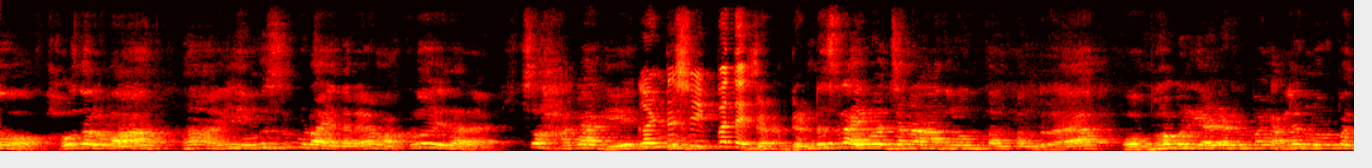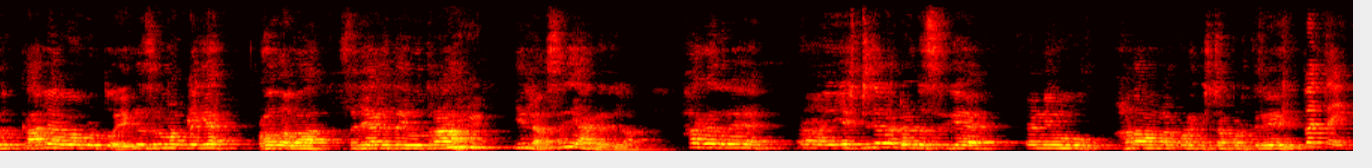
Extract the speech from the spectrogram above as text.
ಆಗೋಯ್ತು ಹೌದಲ್ವಾ? ಹಾ ಇಲ್ಲಿ ಹೆಂಗಸರು ಕೂಡ ಇದ್ದಾರೆ ಮಕ್ಕಳು ಇದ್ದಾರೆ ಸೊ ಹಾಗಾಗಿ ಗಂಡಸರು ಇಪ್ಪತ್ತೈದು ಜನ. ಗಂಡಸ್ರು ಐವತ್ತು ಜನ ಆದ್ರು ಅಂತಂತಂದ್ರೆ ಒಬ್ಬೊಬ್ಬರಿಗೆ ಎರಡು ರೂಪಾಯಿ ಅಲ್ಲೇ ನೂರು ರೂಪಾಯಿ ದುಡ್ಡು ಖಾಲಿ ಆಗೋಗ್ಬಿಡ್ತು. ಹೆಂಗಸ್ರ ಮಕ್ಕಳಿಗೆ ಹೌದಲ್ವಾ? ಸರಿಯಾಗುತ್ತೆ ಈ ಉತ್ತರ? ಇಲ್ಲ ಸರಿ ಆಗೋದಿಲ್ಲ. ಹಾಗಾದ್ರೆ ಎಷ್ಟು ಜನ ಗಂಡಸರಿಗೆ ನೀವು ಹಣವನ್ನ ಕೊಡಕ್ಕೆ ಇಷ್ಟಪಡ್ತೀರಿ? ಇಪ್ಪತ್ತೈದು.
